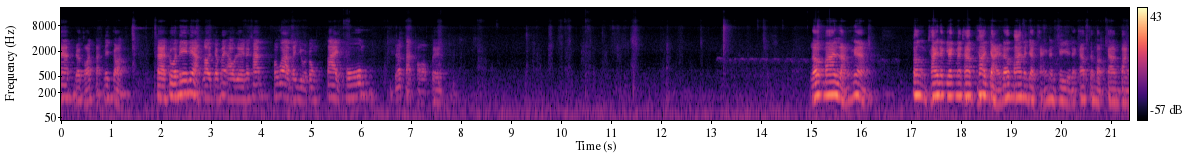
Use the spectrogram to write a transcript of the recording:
นะเดี๋ยวขอตัดนี่ก่อน แต่ตัวนี้เนี่ยเราจะไม่เอาเลยนะครับ เพราะว่ามันอยู่ตรงใต้โค้งเดี๋ยวตัดออกเลยแล้วไม้หลังเนี่ยต้องใช้เล็กๆนะครับ ถ้าใหญ่แล้วไม้มันจะแข็งทันทีนะครับสำหรับการบัง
